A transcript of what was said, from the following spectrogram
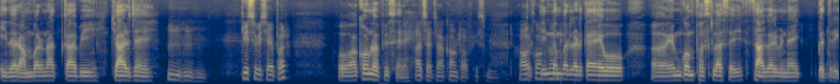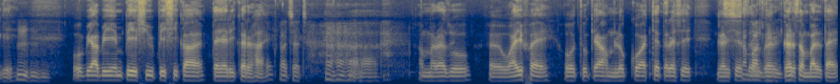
इधर अंबरनाथ का भी चार्ज है। हम्म हम्म हम्म। किस विषय पर? वो अकाउंट ऑफिसर है। अच्छा अच्छा अकाउंट ऑफ़िस में। और और कौन तीन नंबर लड़का है वो एम कॉम फ़र्स्ट क्लास है सागर विनायक बद्रिगे हम्म हम्म हम्म। वो भी अभी एम पी एस सी पी का तैयारी कर रहा है। अच्छा अच्छा। हाँ, हमारा जो वाइफ है वो तो क्या हम लोग को अच्छा तरह से घर से सब घर घर संभालता है।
